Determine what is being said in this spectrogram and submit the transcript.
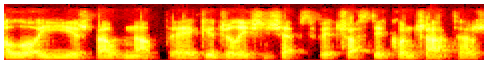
a lot of years building up uh, good relationships with trusted contractors,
